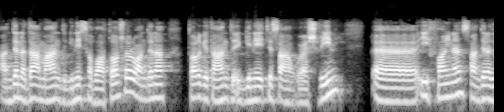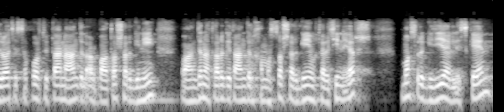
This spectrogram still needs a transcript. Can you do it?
عندنا دعم عند جنيه 17 وعندنا target عند الجنيه 29 إي uh, فاينانس عندنا دلوقتي ال support بتاعنا عند ال 14 جنيه وعندنا target عند ال 15 جنيه و30 قرش. مصر الجديدة للإسكان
